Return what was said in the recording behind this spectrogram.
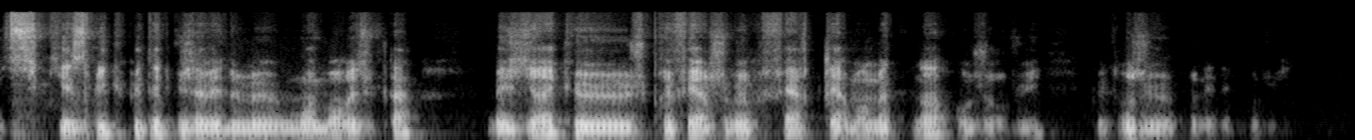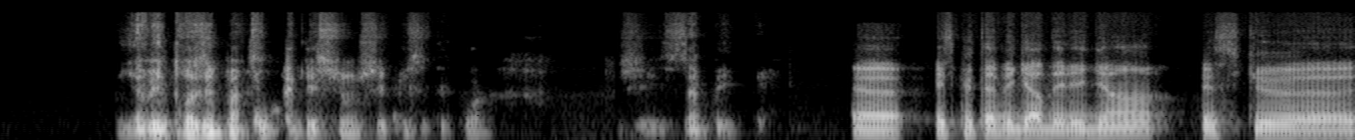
ce qui explique peut-être que j'avais de moins bons résultats. Mais je dirais que je préfère, je me préfère clairement maintenant, aujourd'hui, que quand je prenais des produits. Il y avait une troisième partie de la question, je ne sais plus c'était quoi. J'ai zappé. Euh, est-ce que tu avais gardé les gains Est-ce que euh,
